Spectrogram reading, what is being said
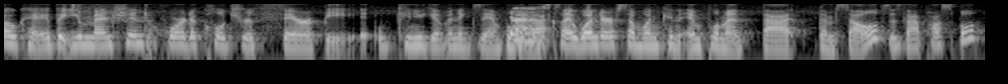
Okay, but you mentioned horticulture therapy. Can you give an example yes. of that? Because I wonder if someone can implement that themselves. Is that possible?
